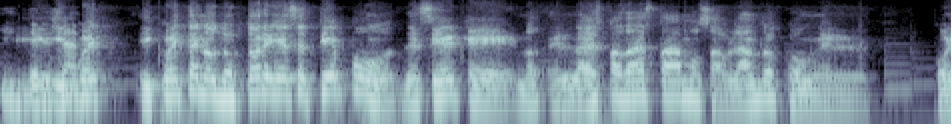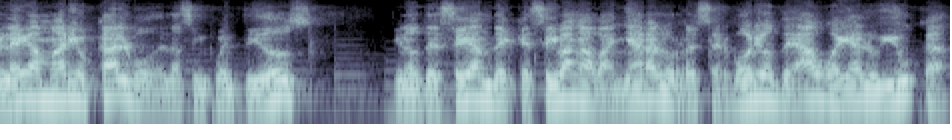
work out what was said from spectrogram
Interesante. Y, cuéntanos, doctor, en ese tiempo decía que la vez pasada estábamos hablando con el colega Mario Calvo de la 52 y nos decían de que se iban a bañar a los reservorios de agua allá a Luyuca,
